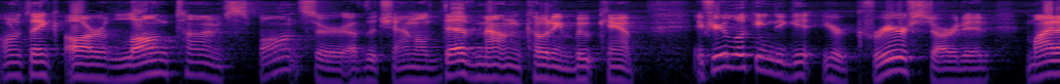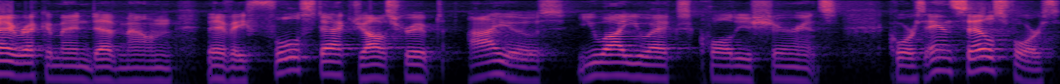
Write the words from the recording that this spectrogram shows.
I want to thank our longtime sponsor of the channel, Dev Mountain Coding Bootcamp. If you're looking to get your career started, might I recommend Dev Mountain? They have a full stack JavaScript, iOS, UI UX, quality assurance course, and Salesforce.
